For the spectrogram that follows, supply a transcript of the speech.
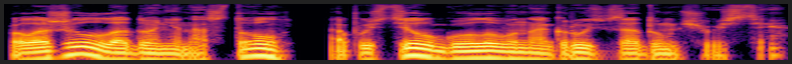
положил ладони на стол, опустил голову на грудь в задумчивости.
